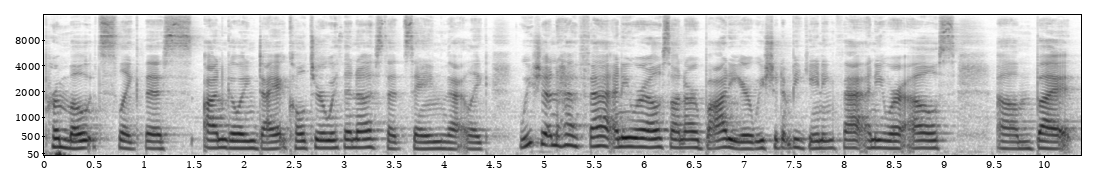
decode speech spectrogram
promotes like this ongoing diet culture within us that's saying that like we shouldn't have fat anywhere else on our body or we shouldn't be gaining fat anywhere else. Um, but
